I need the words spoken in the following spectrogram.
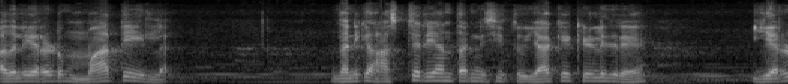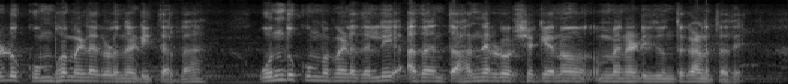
ಅದರಲ್ಲಿ ಎರಡು ಮಾತೇ ಇಲ್ಲ. ನನಗೆ ಆಶ್ಚರ್ಯ ಅಂತ ಅನ್ನಿಸಿತು ಯಾಕೆ ಕೇಳಿದರೆ, ಎರಡು ಕುಂಭಮೇಳಗಳು ನಡೀತಲ್ಲ. ಒಂದು ಕುಂಭಮೇಳದಲ್ಲಿ ಅದಂತ ಹನ್ನೆರಡು ವರ್ಷಕ್ಕೆ ಏನೋ ಒಮ್ಮೆ ನಡೆಯುದು ಅಂತ ಕಾಣ್ತದೆ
